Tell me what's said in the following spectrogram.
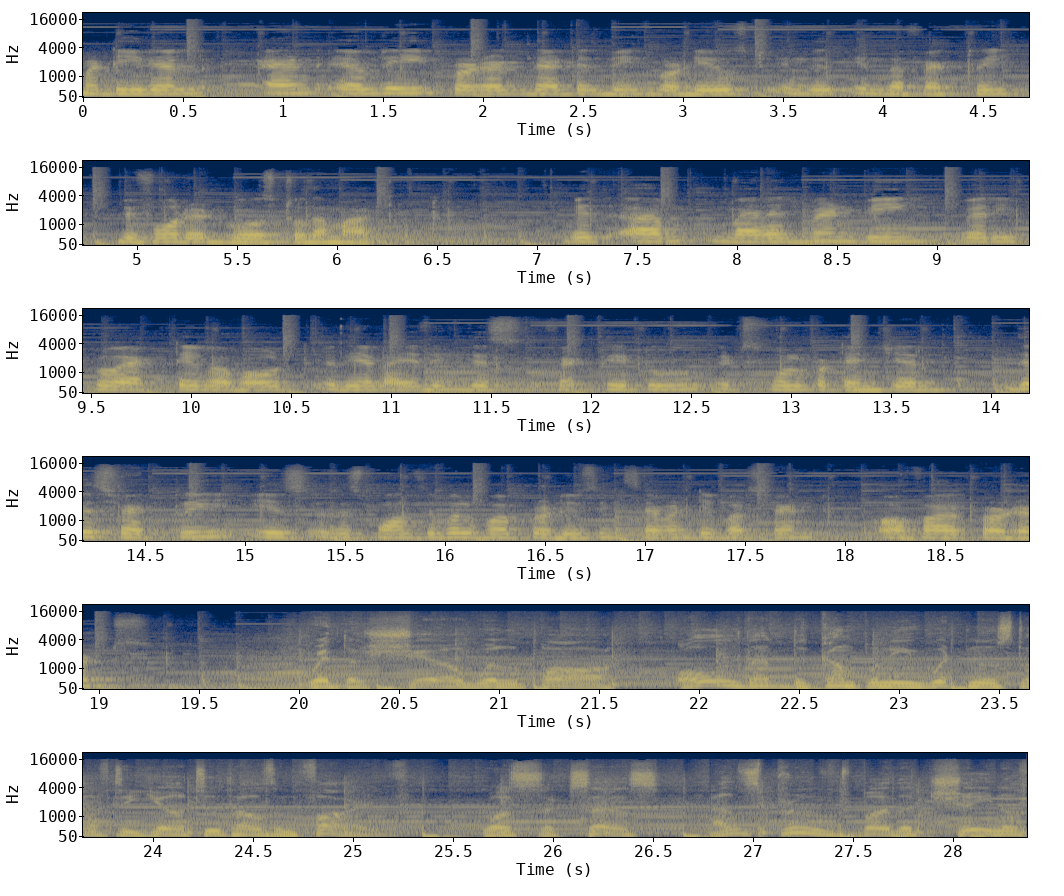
material and every product that is being produced in the, in the factory before it goes to the market with our management being very proactive about realizing this factory to its full potential. This factory is responsible for producing 70% of our products. With the sheer willpower, all that the company witnessed after year 2005 was success as proved by the chain of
